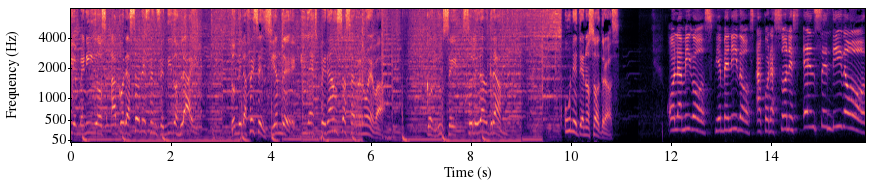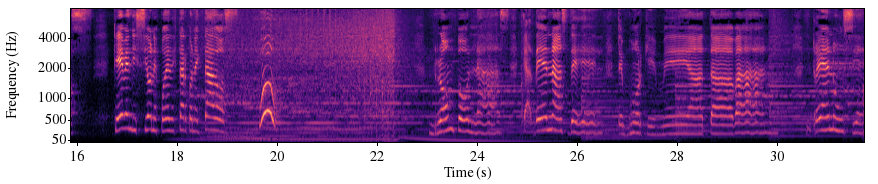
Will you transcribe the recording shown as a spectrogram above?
Bienvenidos a Corazones Encendidos Live, donde la fe se enciende y la esperanza se renueva. Conduce Soledad Gram. Únete a nosotros. Hola amigos, bienvenidos a Corazones Encendidos. Qué bendiciones poder estar conectados. Rompo las cadenas del temor que me ataban, renuncié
